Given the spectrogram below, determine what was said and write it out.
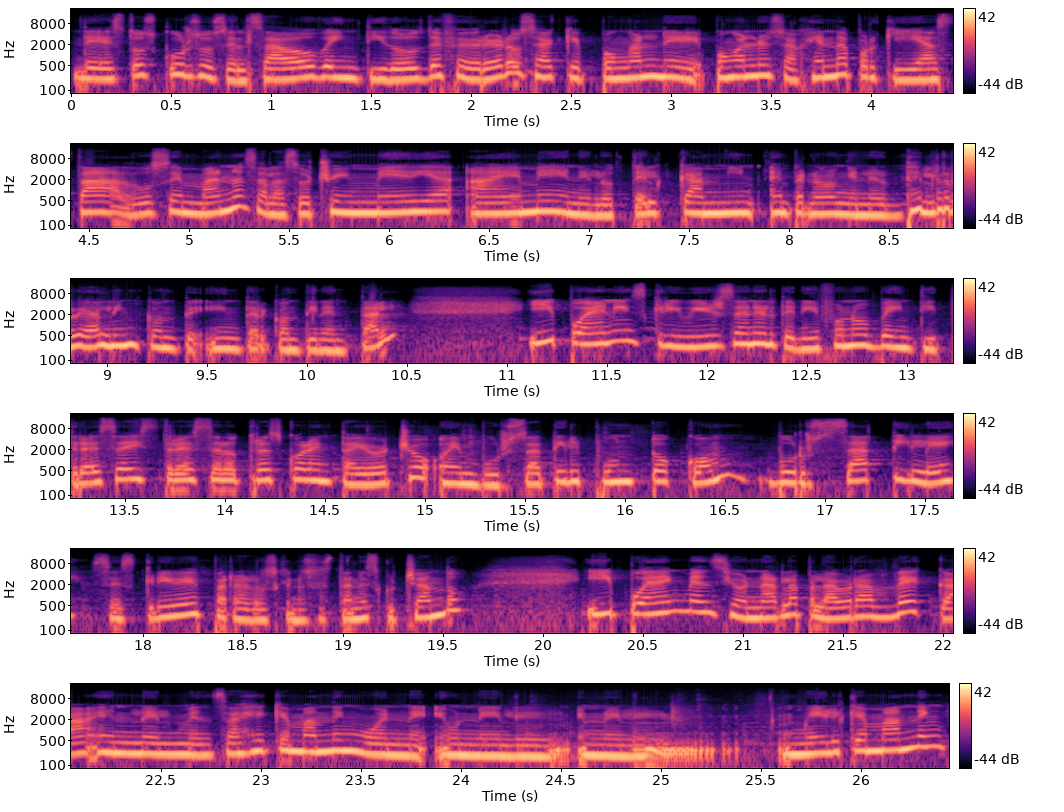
de estos cursos el sábado 22 de febrero, o sea que pónganle, pónganle en su agenda porque ya está a dos semanas a las ocho y media AM en el Hotel Camin, eh, perdón, en el Hotel Real Intercontinental. Y pueden inscribirse en el teléfono 23630348 o en bursátil.com, bursátile se escribe para los que nos están escuchando. Y pueden mencionar la palabra beca en el mensaje que manden o en, el, en el mail que manden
